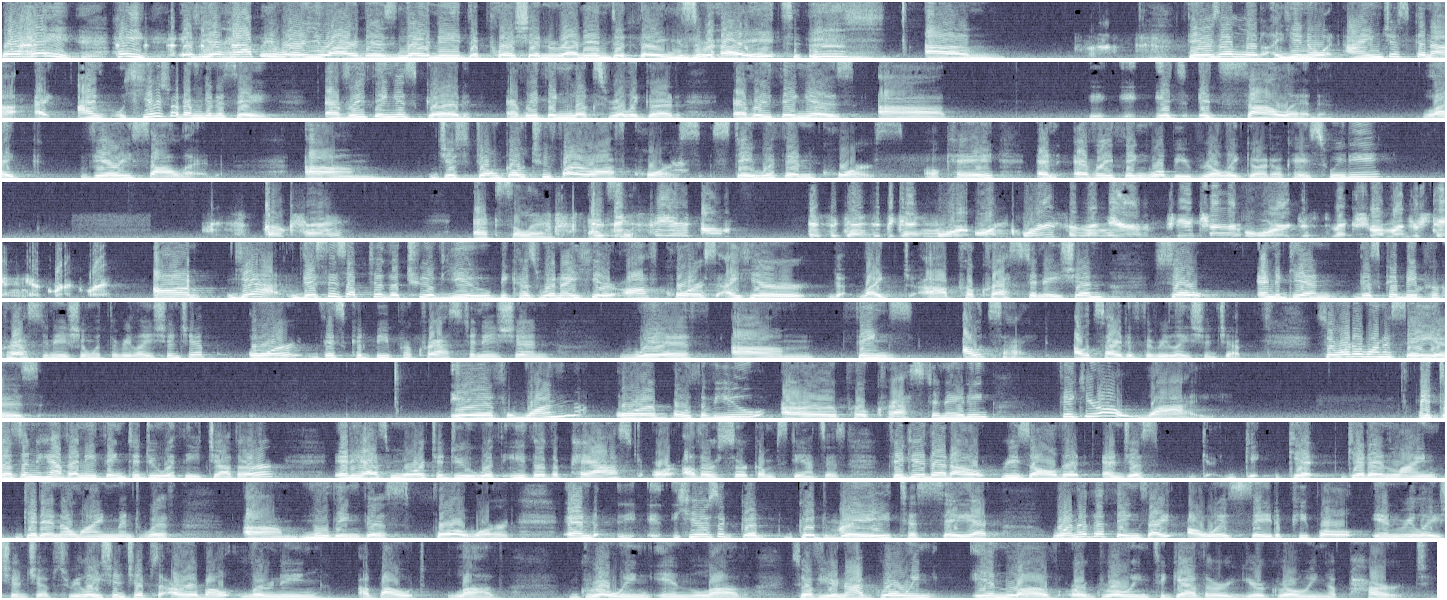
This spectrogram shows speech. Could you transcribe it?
well, hey, hey, if you're happy where you are, there's no need to push and run into things, right? Um, there's a little, you know what? I'm just gonna. I, I'm. Here's what I'm gonna say. Everything is good. Everything looks really good everything is uh, it's it's solid, like very solid. Um, just don't go too far off course. Stay within course, okay? And everything will be really good, okay, sweetie? Okay. Excellent. Did Excellent. they see it? Um, is it going to be getting more on course in the near future, or just to make sure I'm understanding it correctly? Um, yeah, this is up to the two of you because when I hear off course, I hear like uh, procrastination. So, and again, this could be procrastination with the relationship, or this could be procrastination with um, things outside, outside of the relationship. So, what I want to say is if one or both of you are procrastinating, figure out why. It doesn't have anything to do with each other. It has more to do with either the past or other circumstances. Figure that out, resolve it, and just get, get, get in line, get in alignment with um, moving this forward. And here's a good, good way to say it. One of the things I always say to people in relationships, relationships are about learning about love, growing in love. So if you're not growing in love or growing together, you're growing apart.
